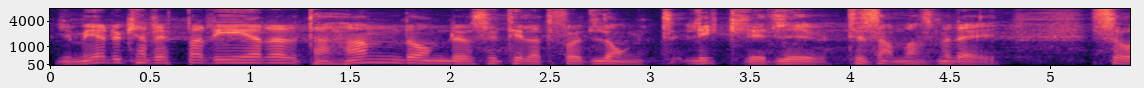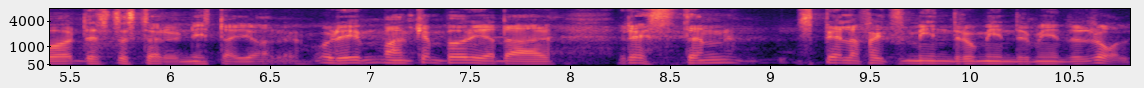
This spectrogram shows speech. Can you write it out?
ju mer du kan reparera det, ta hand om det och se till att få ett långt lyckligt liv tillsammans med dig, så desto större nytta gör det. Och det, man kan börja där. Resten spelar faktiskt mindre och mindre och mindre roll.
